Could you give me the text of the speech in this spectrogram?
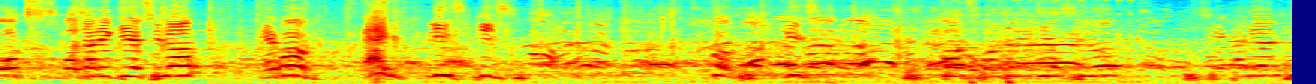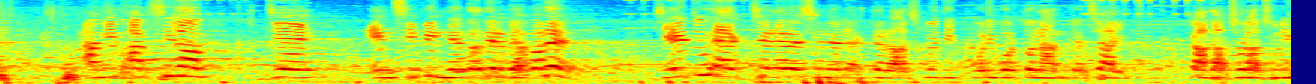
কক্সবাজারে গিয়েছিল এবং এই প্লিজ প্লিজ প্লিজ কক্সবাজারে গিয়েছিল। সেখানে আমি ভাবছিলাম যে এনসিপি নেতাদের ব্যাপারে যেহেতু এক জেনারেশনের একটা রাজনৈতিক পরিবর্তন আনতে চাই, কাদা ছোড়াছুরি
